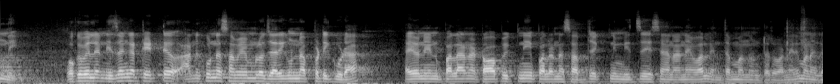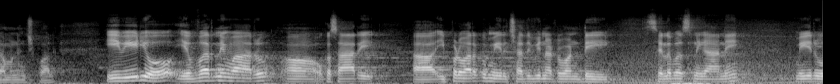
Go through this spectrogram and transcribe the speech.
ఉంది? ఒకవేళ నిజంగా టెట్ అనుకున్న సమయంలో జరిగి ఉన్నప్పటికీ కూడా అయ్యో నేను పలానా టాపిక్ని పలానా సబ్జెక్ట్ని మిస్ చేశాను అనే వాళ్ళు ఎంతమంది ఉంటారు అనేది మనం గమనించుకోవాలి. ఈ వీడియో ఎవరిని వారు ఒకసారి ఇప్పటి వరకు మీరు చదివినటువంటి సిలబస్ని కానీ మీరు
